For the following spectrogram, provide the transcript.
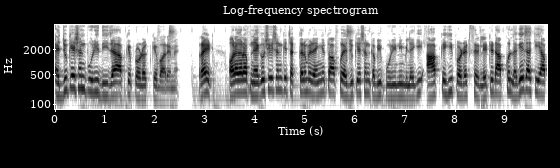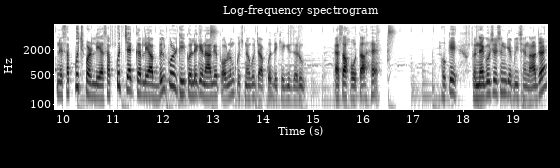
एजुकेशन पूरी दी जाए आपके प्रोडक्ट के बारे में राइट और अगर आप नेगोशिएशन के चक्कर में रहेंगे तो आपको एजुकेशन कभी पूरी नहीं मिलेगी। आपके ही प्रोडक्ट से रिलेटेड आपको लगेगा कि आपने सब कुछ पढ़ लिया, सब कुछ चेक कर लिया, आप बिल्कुल ठीक हो, लेकिन आगे प्रॉब्लम कुछ ना कुछ आपको दिखेगी ज़रूर। ऐसा होता है। ओके तो नेगोशिएशन के पीछे ना जाए।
